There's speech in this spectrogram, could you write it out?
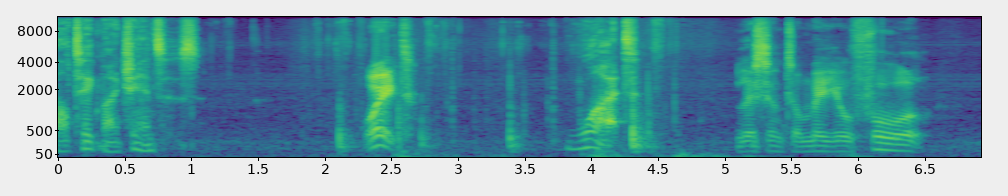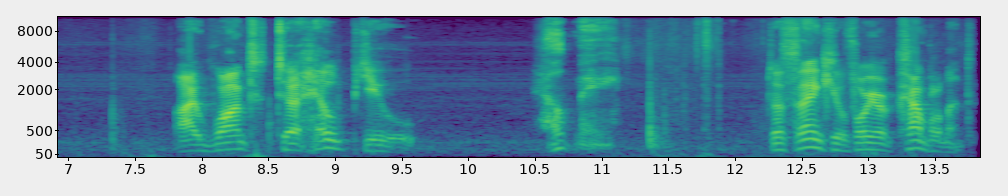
I'll take my chances. Wait. What? Listen to me, you fool. I want to help you. Help me? To thank you for your compliment.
